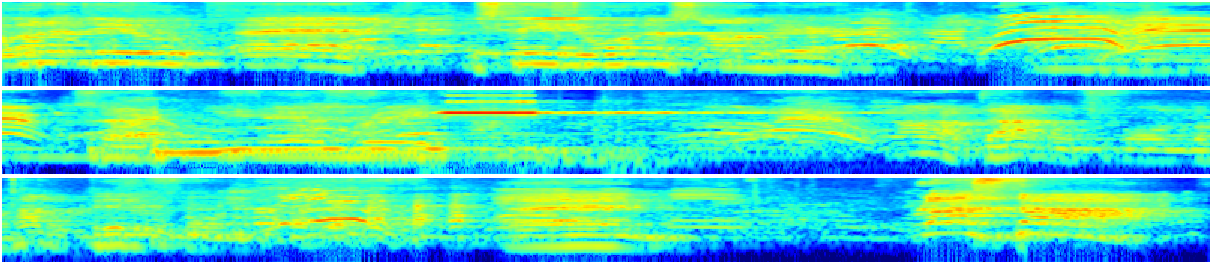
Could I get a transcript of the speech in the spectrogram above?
We're gonna do uh, a Stevie Wonder song here. Um, so feel free. Have, not have that much fun, but have a bit of fun. Um, Rasta.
